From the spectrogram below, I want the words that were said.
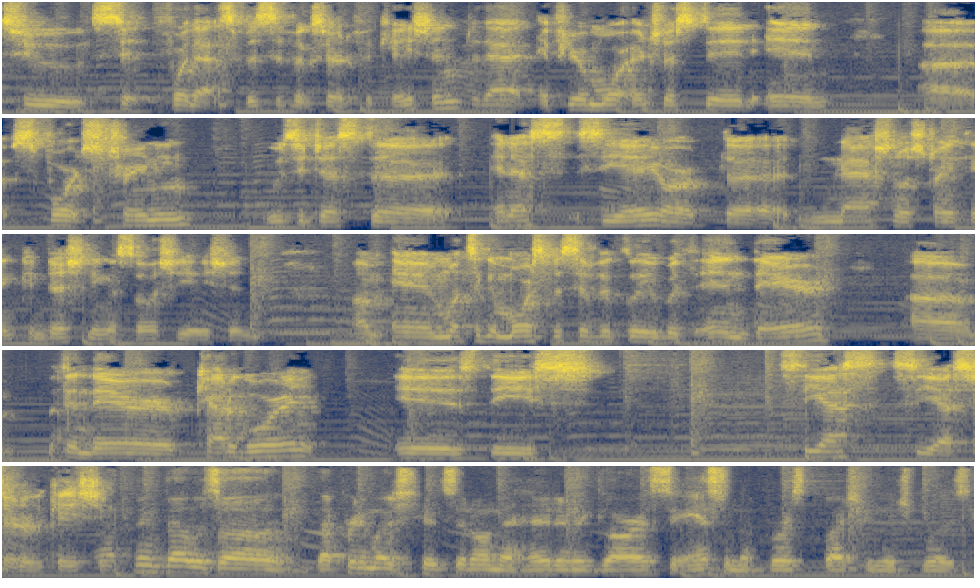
to sit for that specific certification. That, if you're more interested in uh, sports training, we suggest the NSCA or the National Strength and Conditioning Association. Um, and once again, more specifically within there, um, within their category is the CSCS certification. I think that was uh that pretty much hits it on the head in regards to answering the first question, which was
